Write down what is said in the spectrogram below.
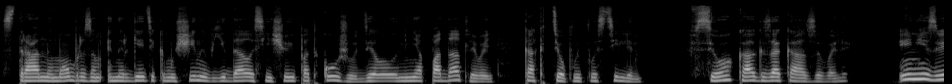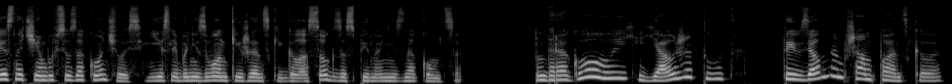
Странным образом энергетика мужчины въедалась еще и под кожу, делала меня податливой, как теплый пластилин. Все как заказывали. И неизвестно, чем бы все закончилось, если бы не звонкий женский голосок за спиной незнакомца. «Дорогой, я уже тут. Ты взял нам шампанского?»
